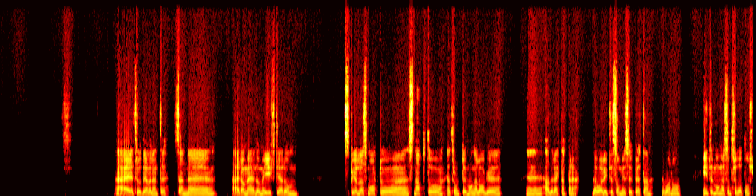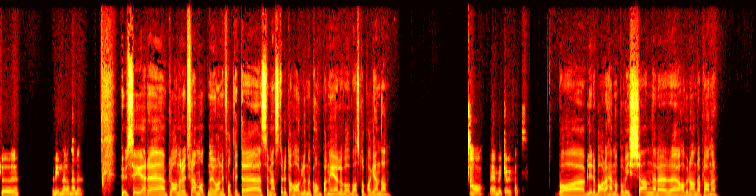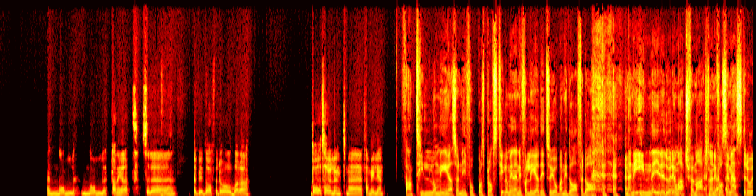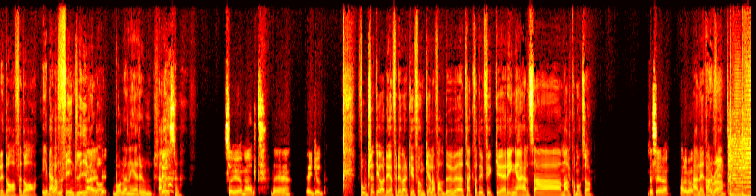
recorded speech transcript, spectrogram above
Nej, det trodde jag väl inte. Sen, eh, nej, de, är, de är giftiga. De spelar smart och eh, snabbt och jag tror inte många lag eh, hade räknat med det. Det var lite som i superettan. Det var nog inte många som trodde att de skulle vinna den heller. Hur ser planen ut framåt nu? Har ni fått lite semester av Haglund och kompani eller vad, vad står på agendan? Ja, en vecka har vi fått. Vad, blir det bara hemma på vischan eller har vi några andra planer? Noll, noll planerat. Så det, det blir dag för dag och bara, bara ta det lugnt med familjen. Fan, till och med alltså, ni fotbollsproffs, till och med när ni får ledigt så jobbar ni dag för dag. när ni är inne i det, då är det match för match. När ni får semester, då är det dag för dag. Det är Jävla boll- fint liv Nej, ändå. det- Bollen är rund. Det är så, så gör jag med allt. Det, det är guld. Fortsätt göra det, för det verkar ju funka i alla fall. Du, eh, tack för att vi fick eh, ringa. Hälsa Malcolm också. Det ser jag. Ha det bra. Härligt. Ha Ha det det bra. fint.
